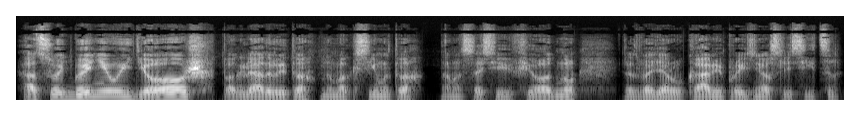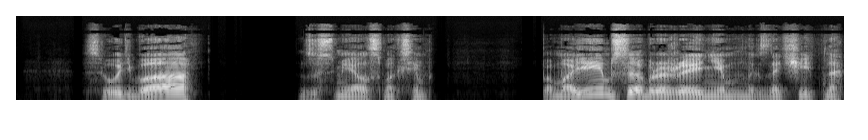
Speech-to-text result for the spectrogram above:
От судьбы не уйдешь, — поглядывая то на Максима, то на Анастасию Федоровну, разводя руками, произнес Лисицын. — Судьба! — засмеялся Максим. — По моим соображениям, многозначительно,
